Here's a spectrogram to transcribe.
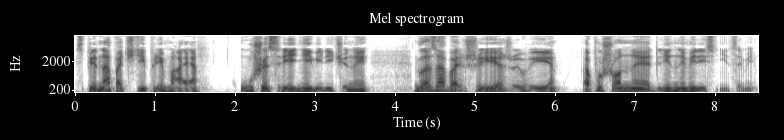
Спина почти прямая, уши средней величины, глаза большие, живые, опушенные длинными ресницами.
